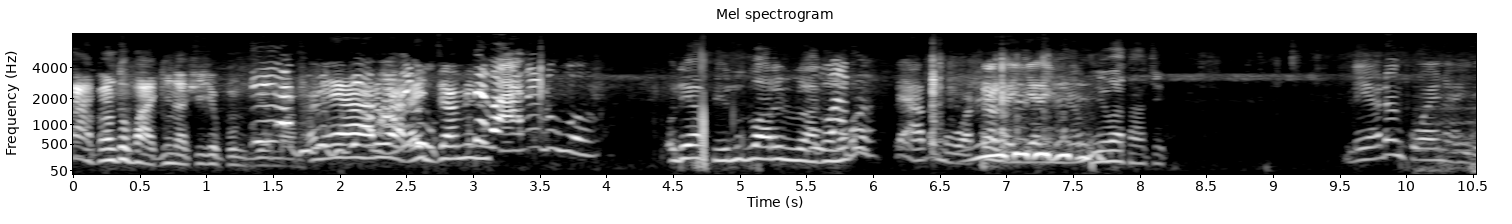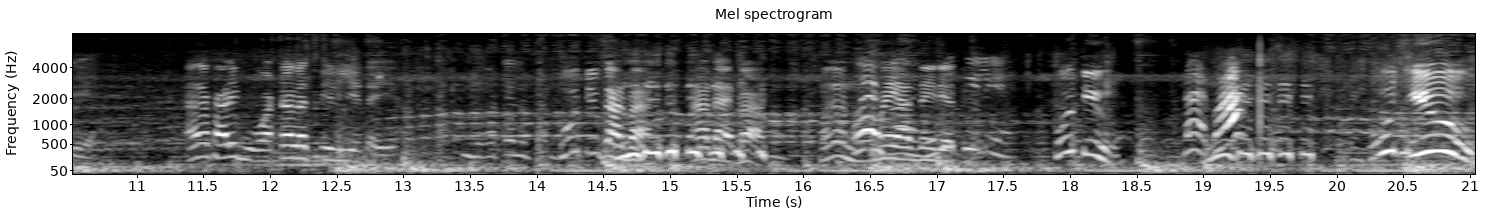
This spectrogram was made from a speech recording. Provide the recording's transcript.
કાઢવાનું તો ભાગી નાખી છે પૂંજી અરે હારું આ રહી જ જમીન. ઓલી આ પેલું દ્વારેલું લાગે ને લે આ તો બોટલ લઈ યાર એ વાત સાચી. લે હેડો કોઈ નહીં લે આ તો ખાલી બોટલ જ પીલીએ બોટલ શું થયું કારબા આ ડાયબા મને તો નામ યાદ નહીં રહેતું. શું થયું? શું થયું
